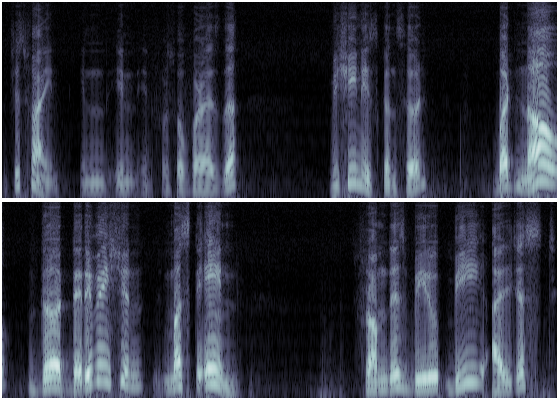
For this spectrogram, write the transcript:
which is fine in, in, in for so far as the machine is concerned, but now the derivation must end. From this B, B I will just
